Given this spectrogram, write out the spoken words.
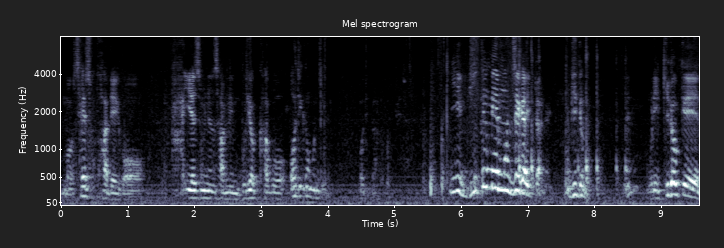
뭐 세속화되고 다 예수 믿는 사람이 무력하고 어디가 문제가 어디가 이게 믿음의 문제가 있다는 거예요. 믿음. 네? 우리 기독교의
